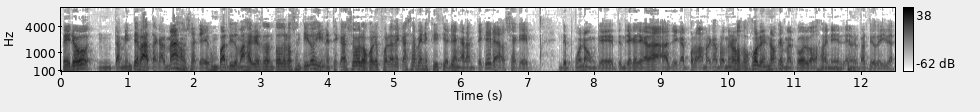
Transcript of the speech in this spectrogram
pero mm, también te va a atacar más, o sea que es un partido más abierto en todos los sentidos y en este caso los goles fuera de casa beneficiarían a la Antequera, o sea que de, bueno, aunque tendría que llegar a, a llegar por, a marcar por lo menos los dos goles, ¿no? Que marcó el Badajoz en el, en el partido de ida.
